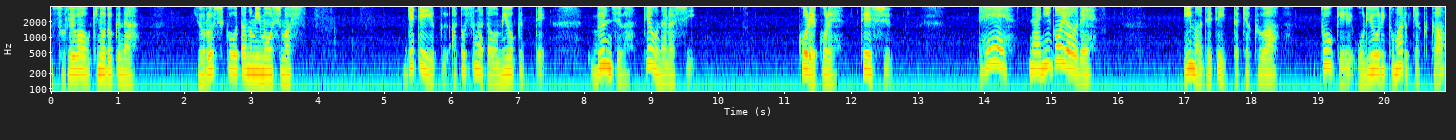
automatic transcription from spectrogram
それはお気の毒な。よろしくお頼み申します。出て行く後姿を見送って文治は手を鳴らし「これこれ亭主」「ええ何御用で」今出て行った客は当家折々泊まる客か？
